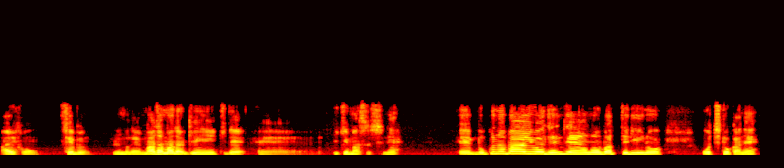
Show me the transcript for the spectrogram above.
iPhone7 でもね、まだまだ現役で、えー、いけますしね。えー、僕の場合は全然あのバッテリーの落ちとかね、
